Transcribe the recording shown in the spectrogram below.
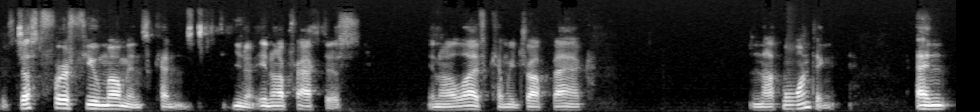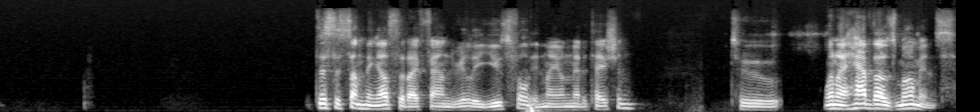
It's just for a few moments can, you know, in our practice, in our life, can we drop back not wanting? And this is something else that I found really useful in my own meditation to when I have those moments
